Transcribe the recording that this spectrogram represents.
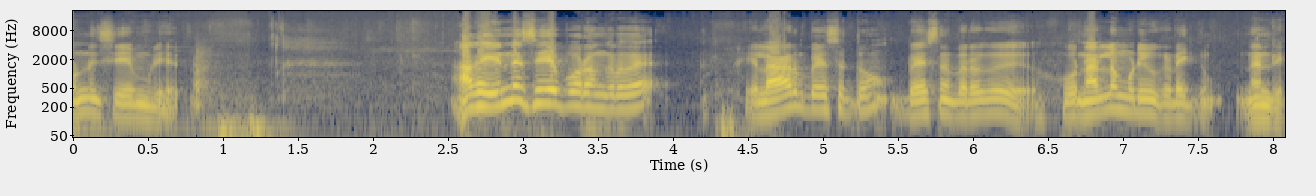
ஒன்றும் செய்ய முடியாது. ஆக என்ன செய்ய போகிறோங்கிறத எல்லாரும் பேசட்டும். பேசின பிறகு ஒரு நல்ல முடிவு கிடைக்கும். நன்றி.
